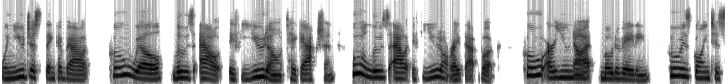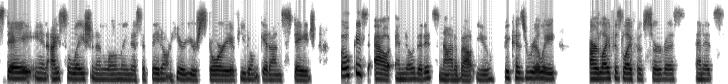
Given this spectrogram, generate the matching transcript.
When you just think about who will lose out if you don't take action, who will lose out if you don't write that book, who are you not motivating? who is going to stay in isolation and loneliness if they don't hear your story, if you don't get on stage? Focus out and know that it's not about you because really our life is life of service and it's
